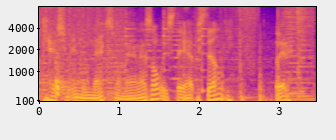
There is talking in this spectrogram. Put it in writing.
I'll catch you in the next one, man. As always, stay happy, stay healthy. Later.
